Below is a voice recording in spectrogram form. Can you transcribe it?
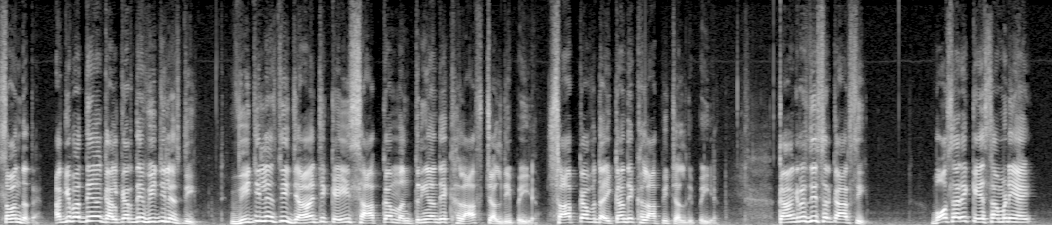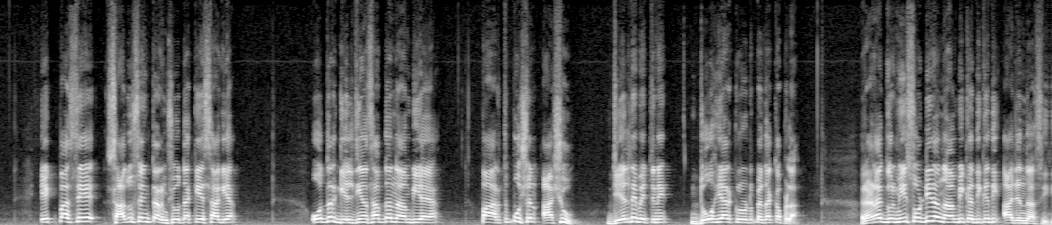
ਸੰਬੰਧਿਤ ਹੈ। ਅੱਗੇ ਵਧਦੇ ਹਾਂ, ਗੱਲ ਕਰਦੇ ਹਾਂ ਵਿਜੀਲੈਂਸ ਦੀ। ਵਿਜੀਲੈਂਸ ਦੀ ਜਾਂਚ ਕਈ ਸਾਬਕਾ ਮੰਤਰੀਆਂ ਦੇ ਖਿਲਾਫ ਚੱਲਦੀ ਪਈ ਹੈ। ਸਾਬਕਾ ਵਿਧਾਇਕਾਂ ਦੇ ਖਿਲਾਫ ਵੀ ਚੱਲਦੀ ਪਈ ਹੈ। ਕਾਂਗਰਸ ਦੀ ਸਰਕਾਰ ਸੀ। ਬਹੁਤ ਸਾਰੇ ਕੇਸ ਸਾਹਮਣੇ ਆਏ। ਇੱਕ ਪਾਸੇ ਸਾਧੂ ਸਿੰਘ ਧਰਮਸ਼ੋਤ ਦਾ ਕੇਸ ਆ ਗਿਆ। ਉਧਰ ਗਿਲਜੀਆਂ ਸਾਹਿਬ ਦਾ ਨਾਮ ਵੀ ਆਇਆ। ਭਾਰਤ ਭੂਸ਼ਣ ਆਸ਼ੂ ਜੇਲ੍ਹ ਦੇ ਵਿੱਚ ਨੇ। 2000 ਕਰੋੜ ਰੁਪਏ ਦਾ ਕਪੜਾ ਰਾਣਾ ਗੁਰਮੀਤ ਸੋਢੀ ਦਾ ਨਾਮ ਵੀ ਕਦੀ-ਕਦੀ ਆ ਜਾਂਦਾ ਸੀ।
